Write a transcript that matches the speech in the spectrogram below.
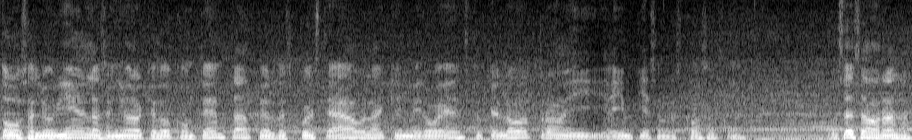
todo salió bien, la señora quedó contenta, pero después te habla que miró esto, que el otro, y ahí empiezan las cosas. Y, esa raza.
